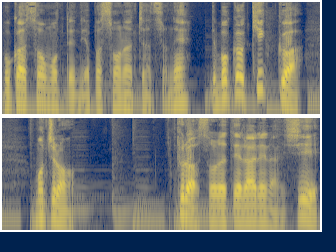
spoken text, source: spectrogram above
僕はそう思ってるんでやっぱそうなっちゃうんですよね。で僕はキックはもちろんプロは育てられないし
